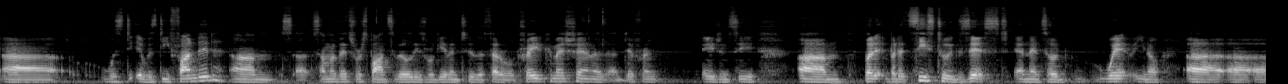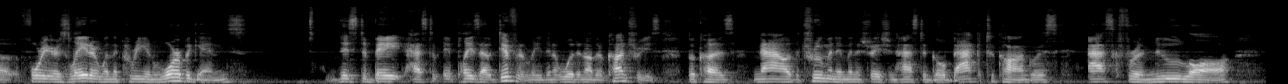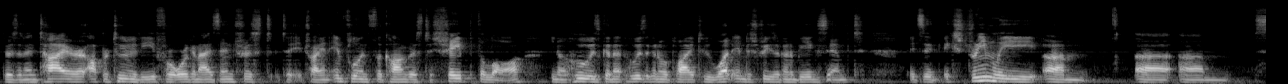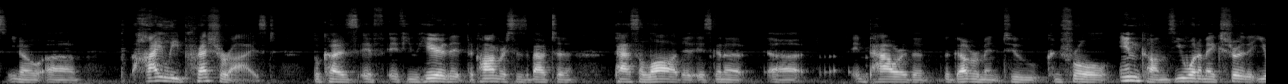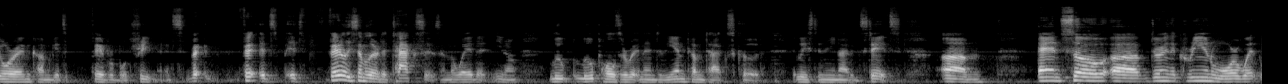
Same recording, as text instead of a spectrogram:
was it was defunded. Um, some of its responsibilities were given to the Federal Trade Commission, a, a different agency, um, but it, but it ceased to exist. And then so you know, uh, uh, four years later, when the Korean War begins, this debate has to it plays out differently than it would in other countries because now the Truman administration has to go back to Congress, ask for a new law there's an entire opportunity for organized interest to try and influence the Congress to shape the law. You know, who is to who is it going to apply to? What industries are going to be exempt? It's extremely, um, uh, um, you know, uh, highly pressurized because if if you hear that the Congress is about to pass a law that is going to uh, empower the, the government to control incomes, you want to make sure that your income gets favorable treatment. It's it's it's fairly similar to taxes in the way that you know loop, loopholes are written into the income tax code, at least in the United States. Um, and so uh, during the Korean War, with,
